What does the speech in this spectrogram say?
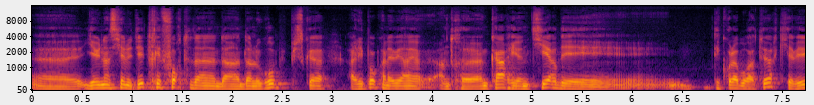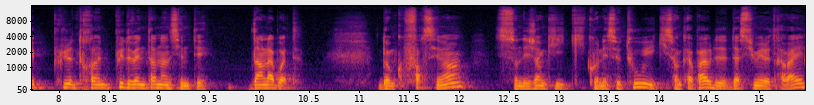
Euh, il y a une ancienneté très forte dans, le groupe, puisque à l'époque, on avait entre un quart et un tiers des, collaborateurs qui avaient plus de, plus de 20 ans d'ancienneté dans la boîte. Donc forcément, ce sont des gens qui, qui connaissent tout et qui sont capables d'assumer le travail,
